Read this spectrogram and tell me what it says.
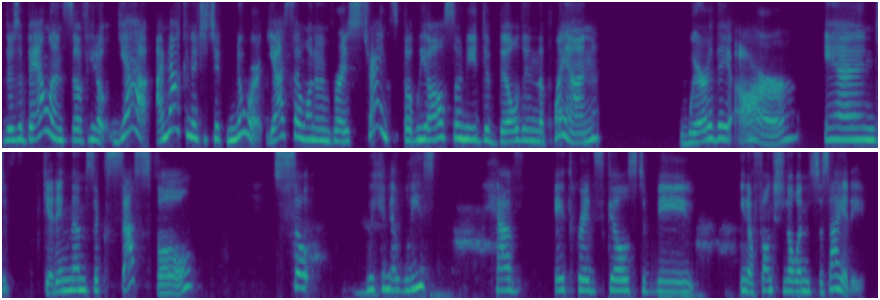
there's a balance of, you know, yeah, I'm not going to just ignore it. Yes, I want to embrace strengths, but we also need to build in the plan where they are and getting them successful so we can at least have eighth grade skills to be, you know, functional in society.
